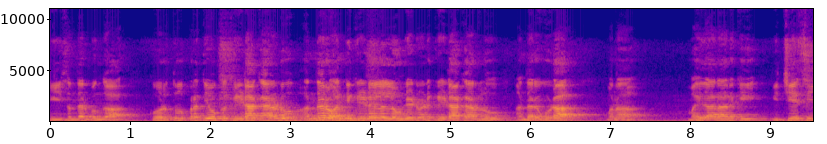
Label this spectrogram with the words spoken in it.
ఈ సందర్భంగా కోరుతూ ప్రతి ఒక్క క్రీడాకారుడు అందరూ అన్ని క్రీడలలో ఉండేటువంటి క్రీడాకారులు అందరూ కూడా మన మైదానానికి ఇచ్చేసి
